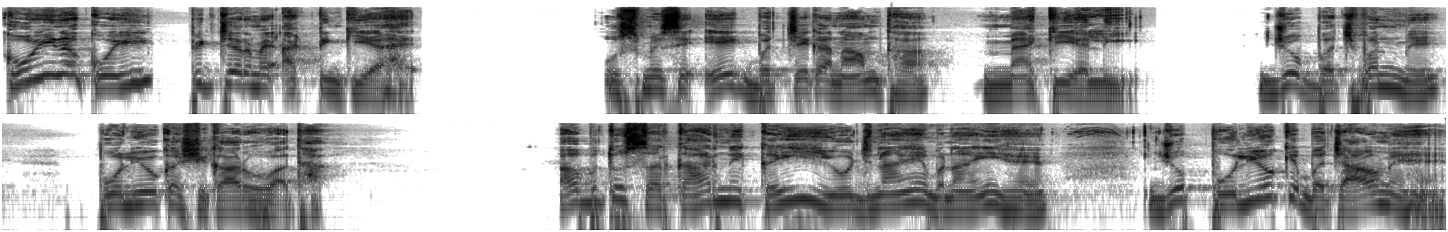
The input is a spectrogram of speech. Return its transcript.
कोई ना कोई पिक्चर में एक्टिंग किया है। उसमें से एक बच्चे का नाम था मैकी अली, जो बचपन में पोलियो का शिकार हुआ था। अब तो सरकार ने कई योजनाएँ बनाई हैं जो पोलियो के बचाव में हैं,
